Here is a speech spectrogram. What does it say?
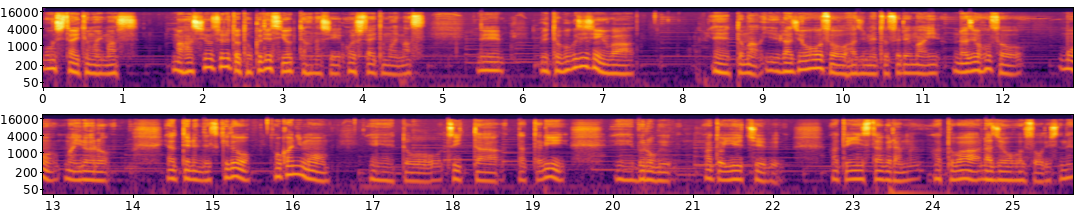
をしたいと思います。まあ、発信をすると得ですよって話をしたいと思います。で、えっと、僕自身は、えっと、まあ、ラジオ放送をはじめとする、まあ、ラジオ放送も、まあ、いろいろやってるんですけど、他にも、えっ、ー、と、Twitter だったり、えー、ブログ、あと YouTube、あと Instagram、あとはラジオ放送ですね。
